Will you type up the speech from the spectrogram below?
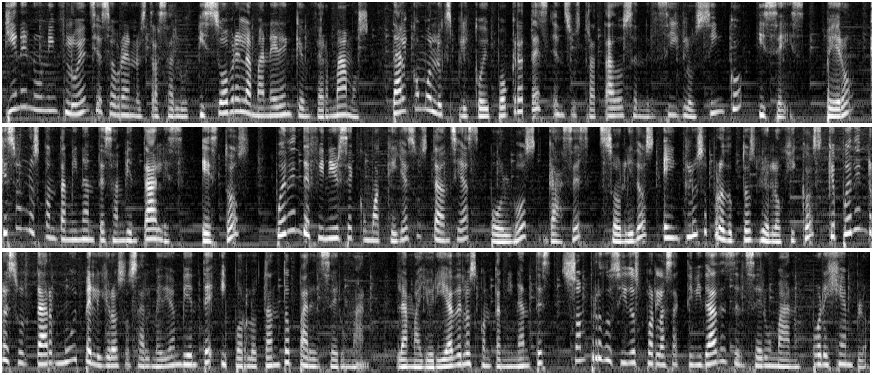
tienen una influencia sobre nuestra salud y sobre la manera en que enfermamos, tal como lo explicó Hipócrates en sus tratados en el siglo V y VI. Pero, ¿qué son los contaminantes ambientales? Estos pueden definirse como aquellas sustancias, polvos, gases, sólidos e incluso productos biológicos que pueden resultar muy peligrosos al medio ambiente y por lo tanto para el ser humano. La mayoría de los contaminantes son producidos por las actividades del ser humano. Por ejemplo,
